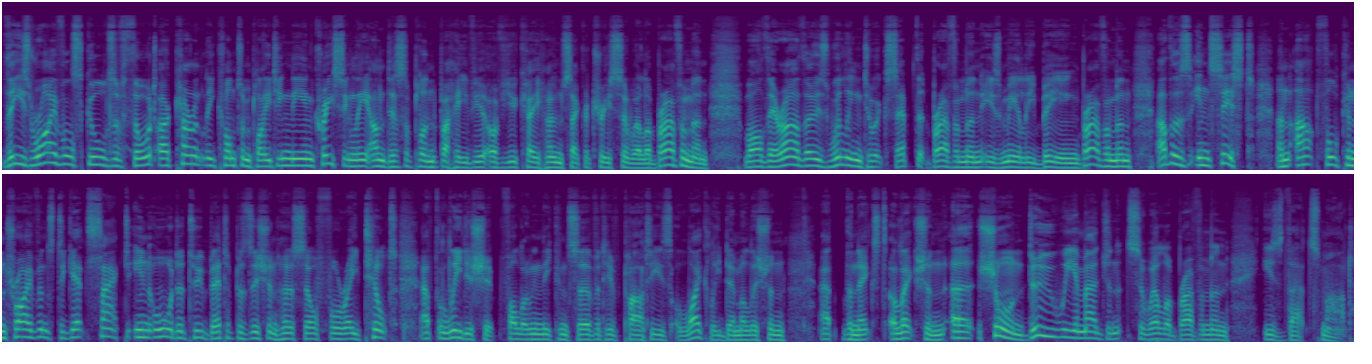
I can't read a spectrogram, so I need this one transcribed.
These rival schools of thought are currently contemplating the increasingly undisciplined behaviour of UK Home Secretary Suella Braverman. While there are those willing to accept that Braverman is merely being Braverman, others insist an artful contrivance to get sacked in order to better position herself for a tilt at the leadership following the Conservative Party's likely demolition at the next election. Uh, Sean, do we imagine that Suella Braverman is that smart?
